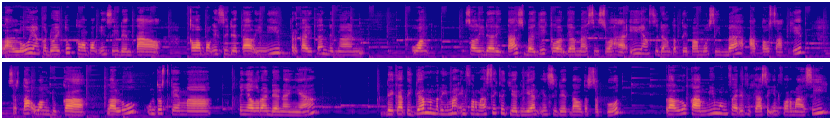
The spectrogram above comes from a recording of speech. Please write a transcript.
Lalu yang kedua itu kelompok insidental. Kelompok insidental ini berkaitan dengan uang solidaritas bagi keluarga mahasiswa HI yang sedang tertimpa musibah atau sakit, serta uang duka. Lalu, untuk skema penyaluran dananya, DK3 menerima informasi kejadian insidental tersebut, lalu kami memverifikasi informasi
